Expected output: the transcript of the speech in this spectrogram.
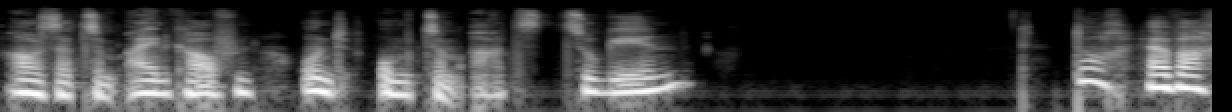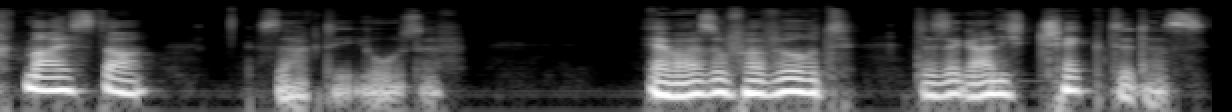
außer zum Einkaufen und um zum Arzt zu gehen? Doch, Herr Wachtmeister, sagte Josef. Er war so verwirrt, dass er gar nicht checkte, dass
